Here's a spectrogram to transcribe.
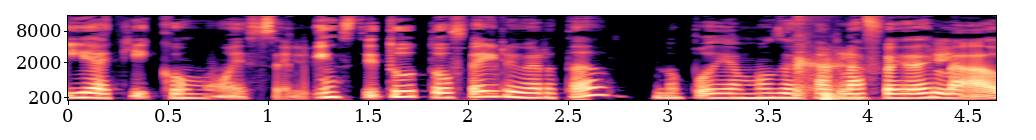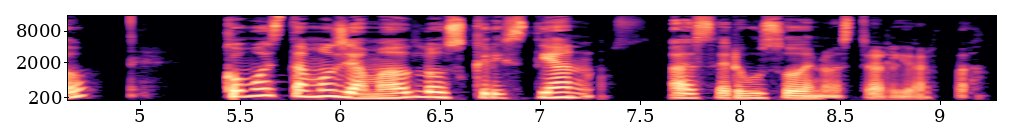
y aquí como es el Instituto Fe y Libertad, no podíamos dejar la fe de lado. ¿Cómo estamos llamados los cristianos a hacer uso de nuestra libertad?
